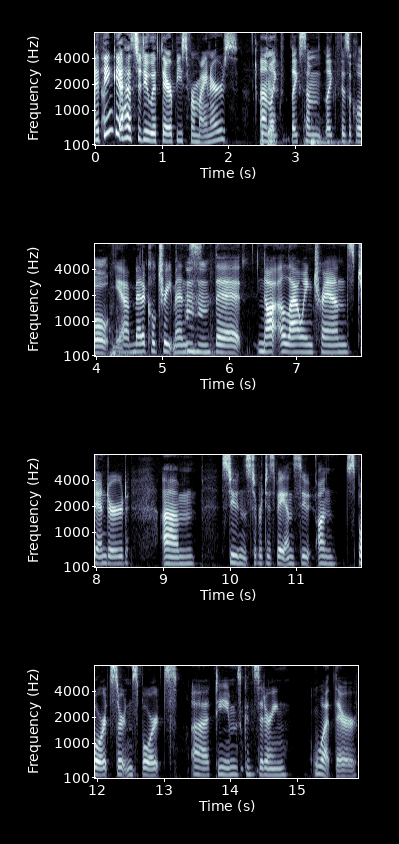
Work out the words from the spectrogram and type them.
I think it has to do with therapies for minors. Um, Okay. like like some like physical. yeah, medical treatments Mm-hmm. that not allowing transgendered um, students to participate on su- on sports, certain sports uh, teams, considering what their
